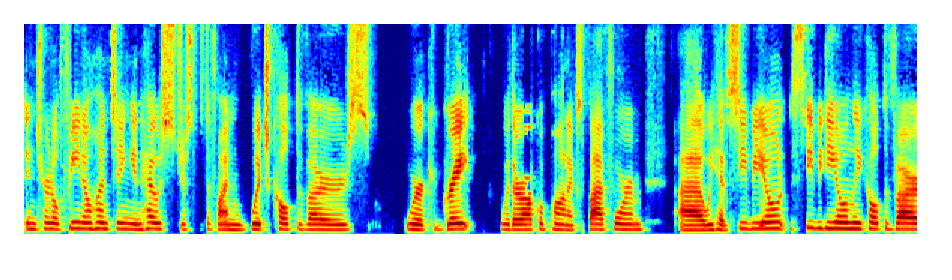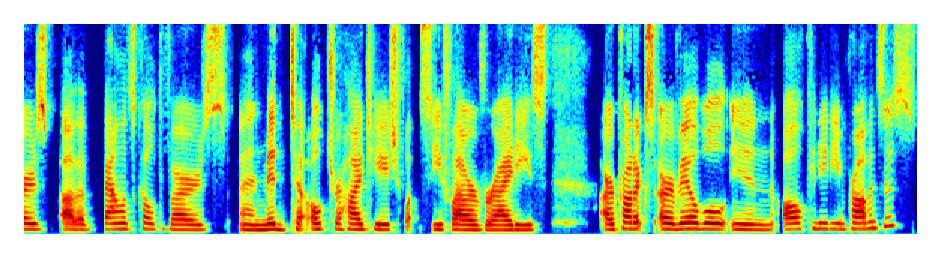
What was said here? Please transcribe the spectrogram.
internal pheno hunting in-house just to find which cultivars work great with our aquaponics platform. Uh, we have CBD only cultivars, uh, balanced cultivars, and mid to ultra high THC flower varieties. Our products are available in all Canadian provinces,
